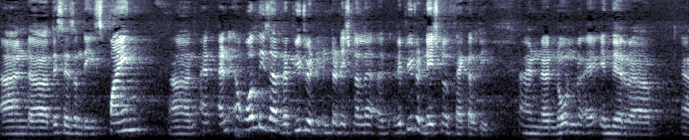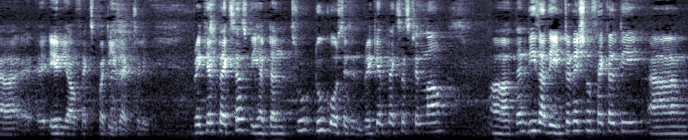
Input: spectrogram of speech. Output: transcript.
And this is on the spine, and, and all these are reputed international, uh, reputed national faculty, and uh, known in their uh, uh, area of expertise actually. Brachial plexus, we have done through two courses in brachial plexus till now. Uh, then these are the international faculty. Um,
